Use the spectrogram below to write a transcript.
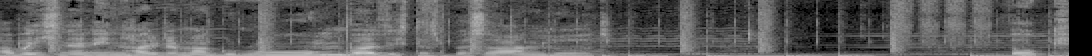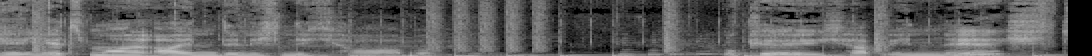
Aber ich nenne ihn halt immer Groom, weil sich das besser anhört. Okay, jetzt mal einen, den ich nicht habe. Okay, ich habe ihn nicht.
